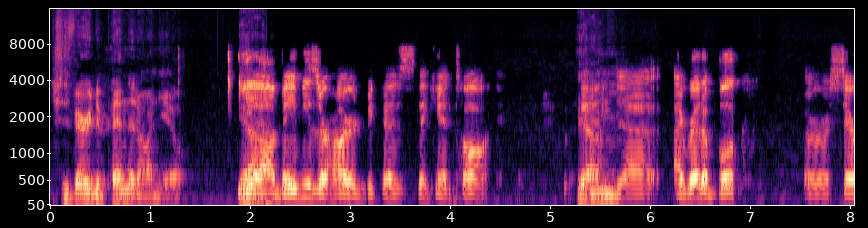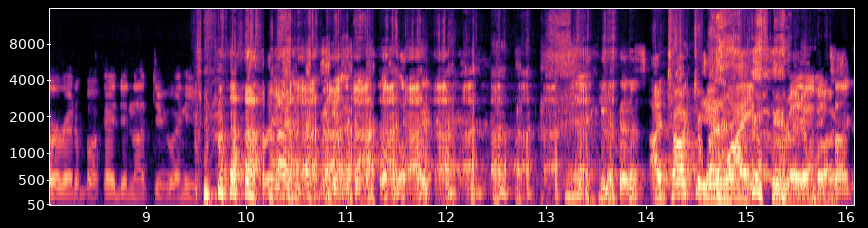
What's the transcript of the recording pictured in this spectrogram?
she's very dependent on you. Yeah. Yeah. babies are hard because they can't talk. Yeah. And uh, I read a book, or Sarah read a book. I did not do any. I talked to my wife who read yeah, a book. I talked,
